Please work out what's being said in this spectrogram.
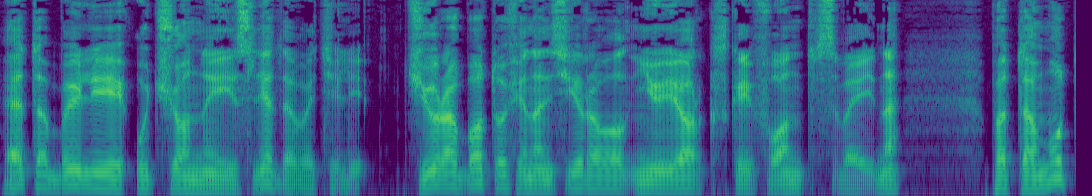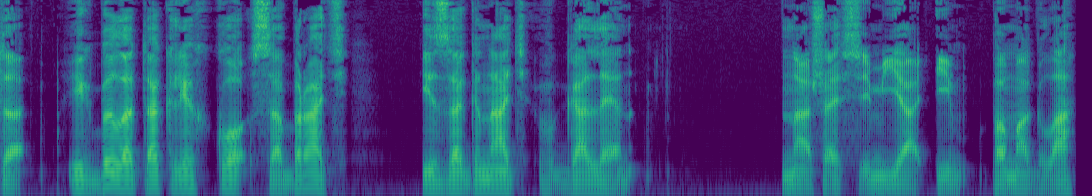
Это были ученые-исследователи, чью работу финансировал Нью-Йоркский фонд Свейна, потому-то их было так легко собрать и загнать в Гален. Наша семья им помогла.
